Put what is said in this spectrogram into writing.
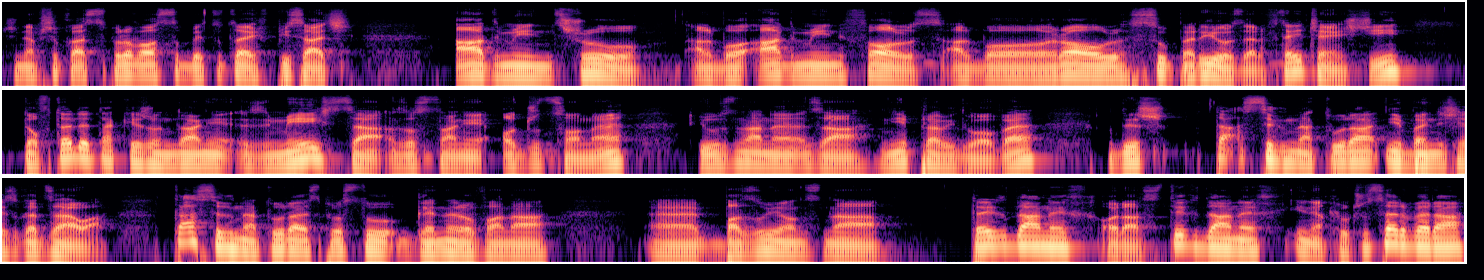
czyli na przykład spróbował sobie tutaj wpisać admin true, albo admin false, albo role super user w tej części, to wtedy takie żądanie z miejsca zostanie odrzucone i uznane za nieprawidłowe, gdyż ta sygnatura nie będzie się zgadzała. Ta sygnatura jest po prostu generowana e, bazując na tych danych oraz tych danych i na kluczu serwera,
